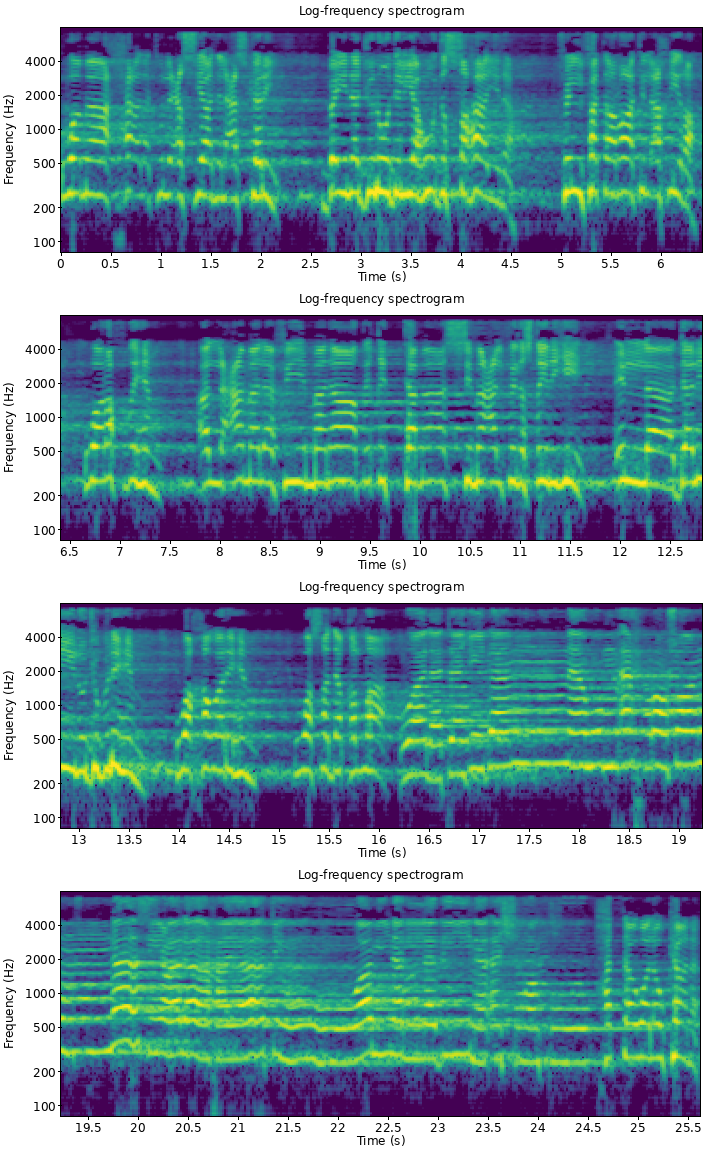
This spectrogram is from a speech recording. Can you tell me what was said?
وما حالة العصيان العسكري بين جنود اليهود الصهاينة في الفترات الأخيرة ورفضهم العمل في مناطق التماس مع الفلسطينيين إلا دليل جبنهم وخورهم وصدق الله. ولتجدنهم أحرص الناس على حياة ومن الذين أشركوا. حتى ولو كانت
